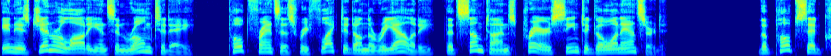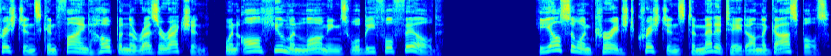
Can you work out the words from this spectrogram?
In his general audience in Rome today, Pope Francis reflected on the reality that sometimes prayers seem to go unanswered. The Pope said Christians can find hope in the resurrection, when all human longings will be fulfilled. He also encouraged Christians to meditate on the Gospels,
